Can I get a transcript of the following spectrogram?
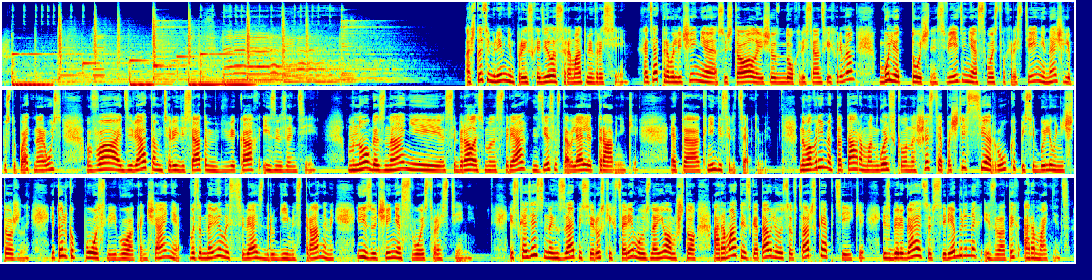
А что тем временем происходило с ароматами в России? Хотя траволечение существовало еще до христианских времен, более точные сведения о свойствах растений начали поступать на Русь в IX-X веках из Византии. Много знаний собиралось в монастырях, где составляли травники. Это книги с рецептами. Но во время татаро-монгольского нашествия почти все рукописи были уничтожены, и только после его окончания возобновилась связь с другими странами и изучение свойств растений. Из казательных записей русских царей мы узнаем, что ароматы изготавливаются в царской аптеке и сберегаются в серебряных и золотых ароматницах.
